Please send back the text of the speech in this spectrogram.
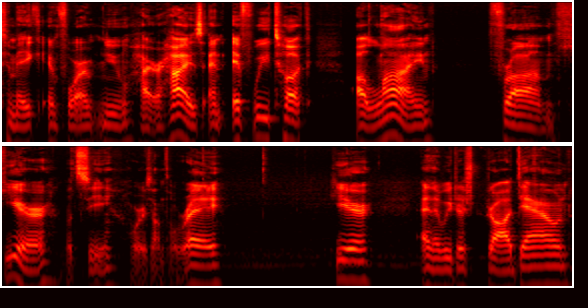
to make and form new higher highs. And if we took a line from here, let's see, horizontal ray here, and then we just draw down.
